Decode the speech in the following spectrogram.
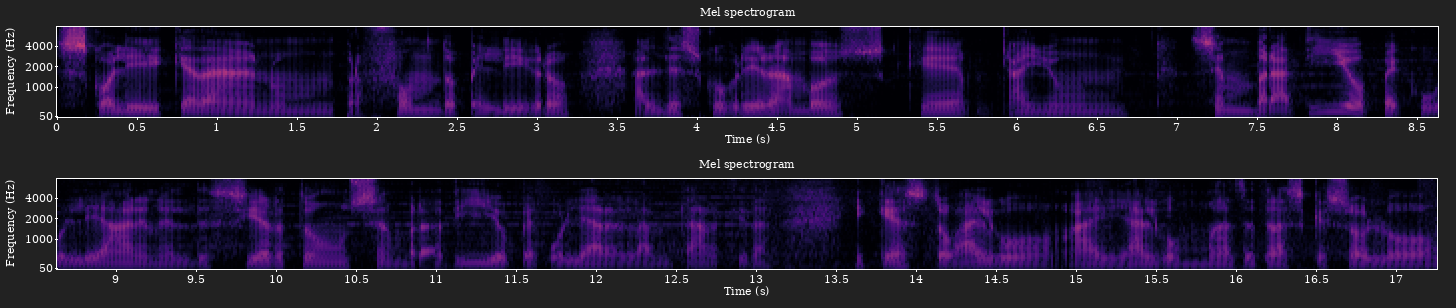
Scully queda en un profundo peligro al descubrir ambos que hay un sembradío peculiar en el desierto, un sembradío peculiar en la Antártida y que esto algo hay algo más detrás que solo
